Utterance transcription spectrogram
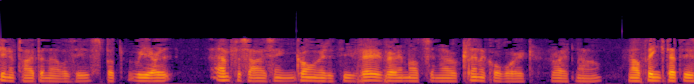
phenotype analyses, but we are emphasizing comorbidity very, very much in our clinical work right now. And I think that is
